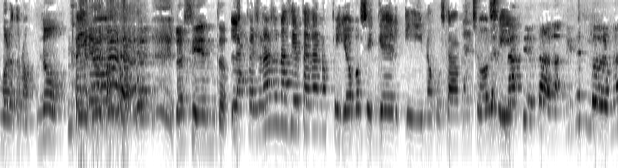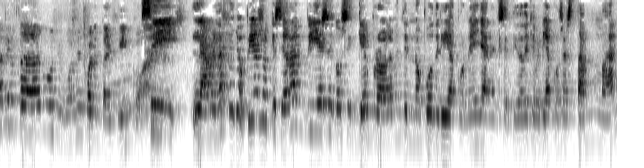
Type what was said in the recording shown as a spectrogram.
bueno, tú no. No. Pero Lo siento. las personas de una cierta edad nos pilló Gossip Girl y nos gustaba mucho. Sí, Una cierta edad. Dices lo de una cierta edad como si fuesen 45 años. sí, la verdad es que yo pienso que si ahora viese Gossip Girl probablemente no podría con ella en el sentido de que vería cosas tan mal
